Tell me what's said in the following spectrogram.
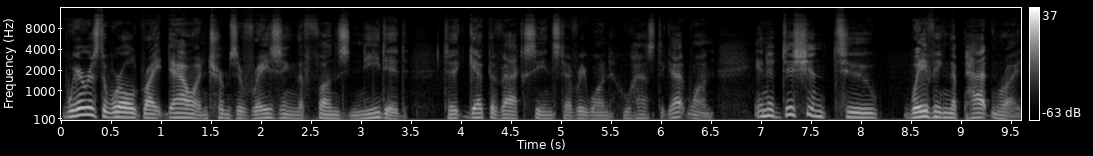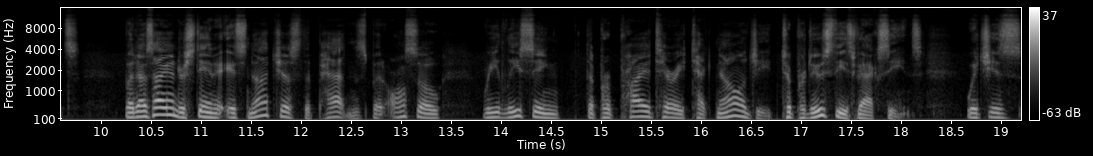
where is the world right now in terms of raising the funds needed to get the vaccines to everyone who has to get one, in addition to waiving the patent rights? But as I understand it, it's not just the patents, but also releasing the proprietary technology to produce these vaccines, which is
